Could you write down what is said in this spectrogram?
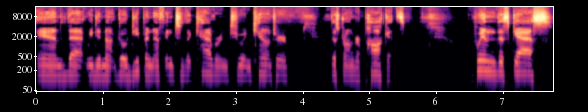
and that we did not go deep enough into the cavern to encounter the stronger pockets. When this gas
